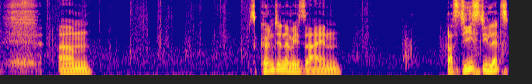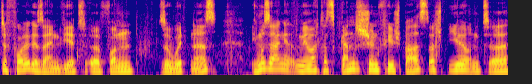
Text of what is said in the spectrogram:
ähm, es könnte nämlich sein, dass dies die letzte Folge sein wird äh, von The Witness. Ich muss sagen, mir macht das ganz schön viel Spaß, das Spiel. Und äh,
